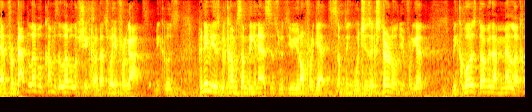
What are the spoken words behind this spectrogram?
And from that level comes the level of shikha. That's why he forgot, because pnimius becomes something in essence with you you don't forget. Something which is external you forget because David HaMelech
